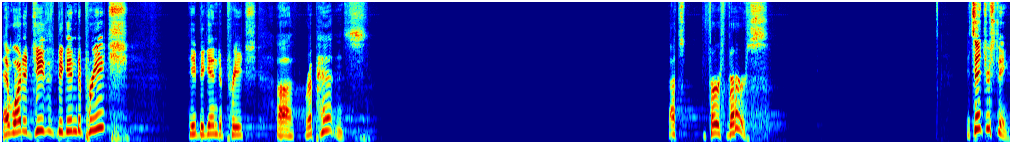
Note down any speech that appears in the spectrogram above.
And what did Jesus begin to preach? He began to preach uh, repentance. That's the first verse. It's interesting.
